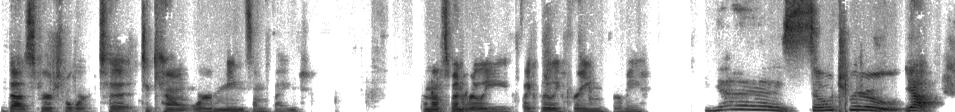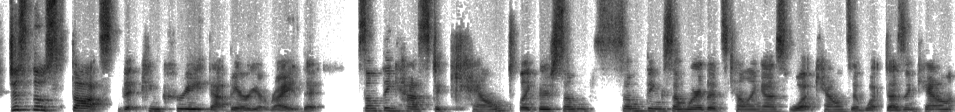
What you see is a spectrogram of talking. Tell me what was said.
that spiritual work to to count or mean something. And that's been really like really freeing for me. Yes, so true. Yeah, just those thoughts that can create that barrier, right? That something has to count. Like there's some something somewhere that's telling us what counts and what doesn't count.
